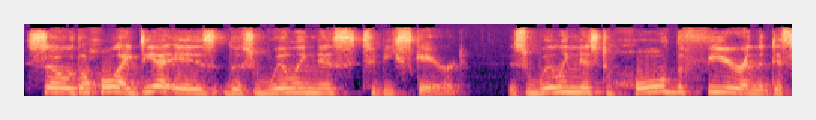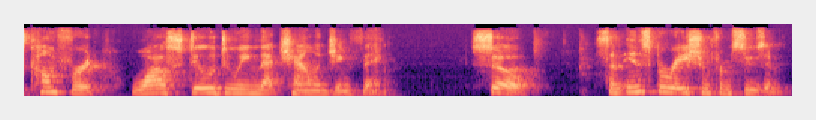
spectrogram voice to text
So the whole idea is this willingness to be scared, this willingness to hold the fear and the discomfort while still doing that challenging thing. So, some inspiration from Susan.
